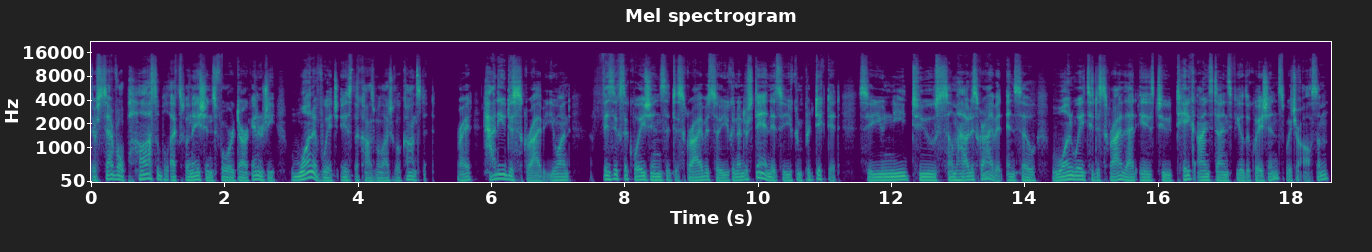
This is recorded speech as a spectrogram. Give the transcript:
There's several possible explanations for dark energy, one of which is the cosmological constant, right? How do you describe it? You want physics equations that describe it so you can understand it, so you can predict it. So you need to somehow describe it. And so one way to describe that is to take Einstein's field equations, which are awesome,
